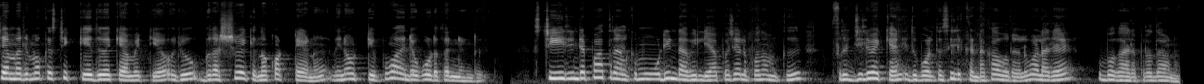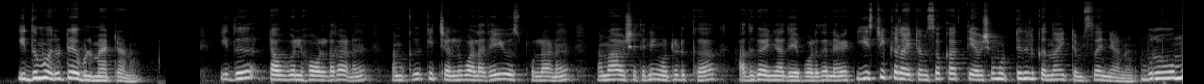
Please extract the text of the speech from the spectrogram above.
ചെമരുമൊക്കെ സ്റ്റിക്ക് ചെയ്ത് വെക്കാൻ പറ്റിയ ഒരു ബ്രഷ് വെക്കുന്ന കൊട്ടയാണ്. ഇതിന് ഒട്ടിപ്പും അതിന്റെ കൂടെ തന്നെ ഉണ്ട് സ്റ്റീലിന്റെ പാത്രങ്ങൾക്ക് മൂടി ഉണ്ടാവില്ല. അപ്പോൾ ചിലപ്പോൾ നമുക്ക് ഫ്രിഡ്ജിൽ വെക്കാൻ ഇതുപോലത്തെ സിലിക്കണ്ട കവറുകൾ വളരെ ഉപകാരപ്രദമാണ്. ഇതും ഒരു ടേബിൾ മാറ്റാണ് ഇത് ടവൽ ഹോൾഡറാണ് നമുക്ക് കിച്ചണിൽ വളരെ യൂസ്ഫുള്ളാണ് നമ്മൾ ആവശ്യത്തിന് ഇങ്ങോട്ട് എടുക്കുക. അത് കഴിഞ്ഞ് അതേപോലെ തന്നെ ഈ സ്റ്റിക്കർ ഐറ്റംസ് ഒക്കെ അത്യാവശ്യം മുട്ടി നിൽക്കുന്ന ഐറ്റംസ് തന്നെയാണ്. ബ്രൂം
